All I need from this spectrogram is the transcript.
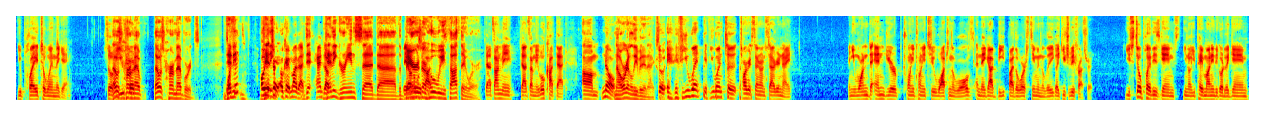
You play to win the game. So that was Herm. Showed... that was Herm Edwards. Denny, was it? Oh, Denny, yeah, right. Okay, my bad. De- Hands up. Denny Green said uh, the they Bears are who, are who we thought they were. That's on me. That's on me. We'll cut that. Um, no, no, we're gonna leave it in. Actually, so if you went if you went to Target Center on Saturday night and you wanted to end your 2022 watching the Wolves and they got beat by the worst team in the league, like you should be frustrated. You still play these games. You know, you pay money to go to the game.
